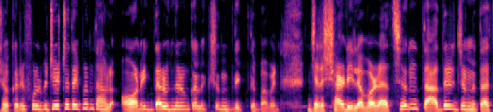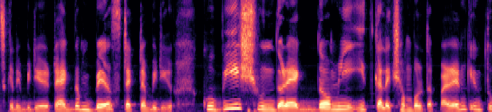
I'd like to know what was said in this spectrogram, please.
সহকারে ফুল ভিডিওটা দেখবেন, তাহলে অনেক দারুণ দারুণ কালেকশন দেখতে পাবেন। যারা শাড়ি লাভার আছেন, তাদের জন্য তো আজকের এই ভিডিওটা একদম বেস্ট একটা ভিডিও খুবই সুন্দর, একদমই ঈদ কালেকশন বলতে পারেন, কিন্তু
